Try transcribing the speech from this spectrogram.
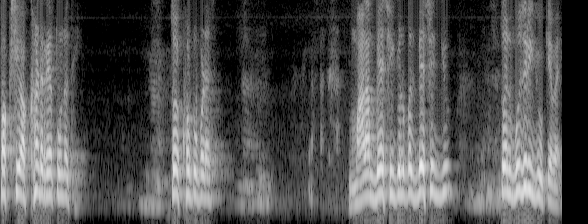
પક્ષી અખંડ રહેતું નથી. તો ખોટું પડે માળામાં બેસી ગયું પછી બેસી જ ગયું. તો એને ગુજરી ગયું કહેવાય.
